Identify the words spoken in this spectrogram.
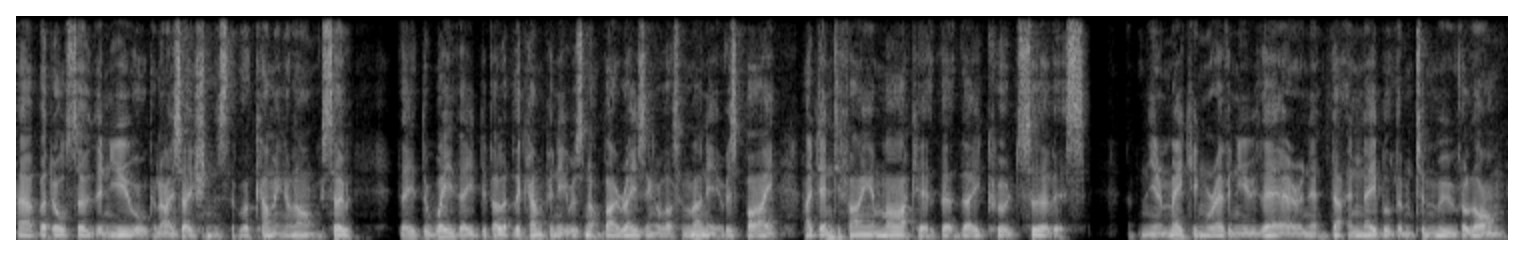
uh, but also the new organizations that were coming along. So they, the way they developed the company was not by raising a lot of money; it was by identifying a market that they could service, you know, making revenue there, and it, that enabled them to move along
